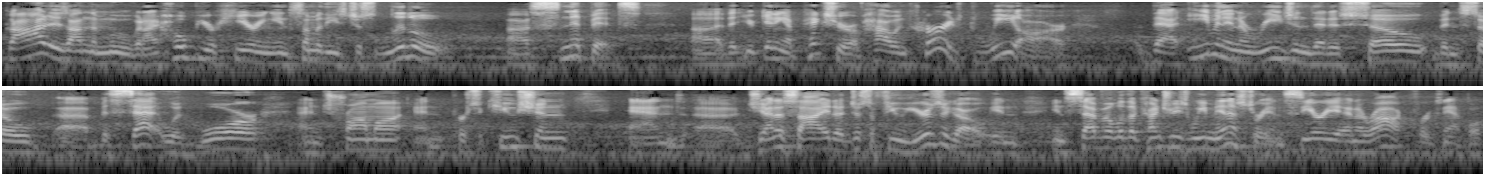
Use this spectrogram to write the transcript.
God is on the move. And I hope you're hearing in some of these just little uh, snippets uh, that you're getting a picture of how encouraged we are that even in a region that has so been so uh, beset with war and trauma and persecution and uh, genocide just a few years ago in, in several of the countries we minister in, Syria and Iraq, for example,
